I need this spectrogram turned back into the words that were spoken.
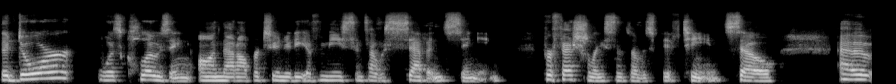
The door was closing on that opportunity of me since I was seven singing professionally since I was 15. So uh,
